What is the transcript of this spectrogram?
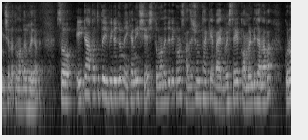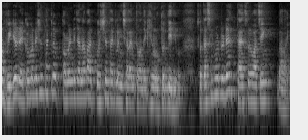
ইনশাল্লাহ তোমাদের হয়ে যাবে। সো এইটা আপাতত এই ভিডিওর জন্য এখানেই শেষ। তোমাদের যদি কোনো সাজেশন থাকে বা অ্যাডভাইস থাকে কমেন্টে জানাবা। কোনো ভিডিও রেকমেন্ডেশন থাকলে কমেন্টে জানাবা, আর কোয়েশ্চেন থাকলে ইনশাল্লাহ আমি তোমাদেরকে উত্তর দিয়ে দিব। So that's for today thanks for watching bye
